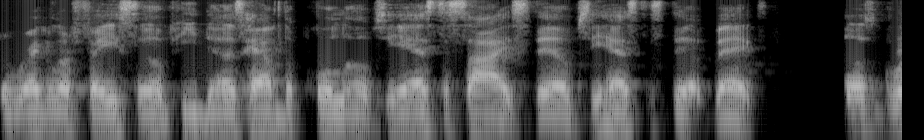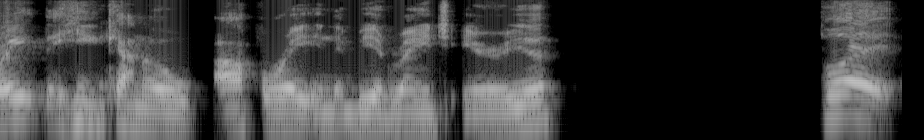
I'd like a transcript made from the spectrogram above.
the regular face up, he does have the pull ups, he has the side steps, he has the step backs. So it's great that he can kind of operate in the mid range area. But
